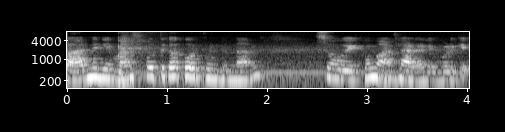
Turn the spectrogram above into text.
గాడ్ని నేను మనస్ఫూర్తిగా కోరుకుంటున్నాను. సో ఎక్కువ మాట్లాడాలి ఇప్పటికే.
